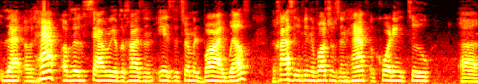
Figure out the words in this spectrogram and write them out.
that half of the salary of the chazan is determined by wealth. The chazan and half according to uh,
